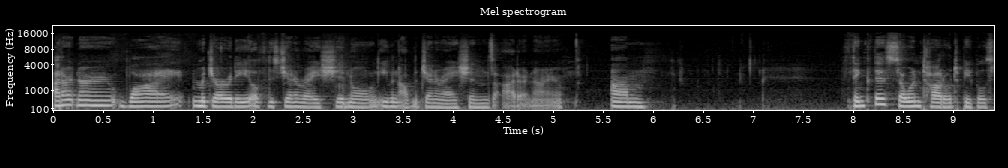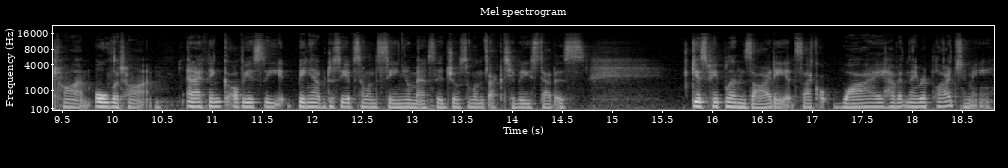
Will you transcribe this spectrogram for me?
I don't know why majority of this generation or even other generations, I don't know, um, think they're so entitled to people's time all the time. And I think obviously being able to see if someone's seen your message or someone's activity status gives people anxiety. It's like, why haven't they replied to me?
